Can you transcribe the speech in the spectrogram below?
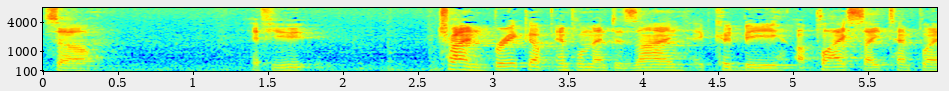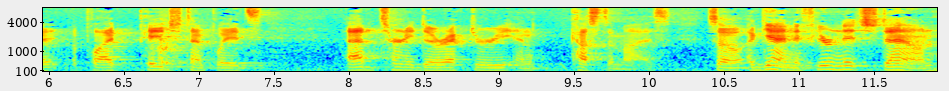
So if you try and break up implement design, it could be apply site template, apply page templates, add attorney directory, and customize. So again, if you're niched down,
